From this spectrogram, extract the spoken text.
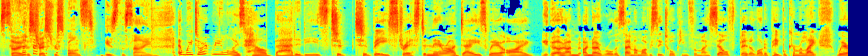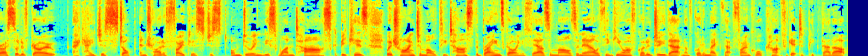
So the stress response is the same. And we don't realise how bad it is to, to be stressed. And there are days where I, you know, i know we're all the same. I'm obviously talking for myself, but a lot of people can relate, where I sort of go, okay, just stop and try to focus just on doing this one task because we're trying to multitask. The brain's going a thousand miles an hour thinking, oh, I've got to do that and I've got to make that phone call, can't forget to pick that up.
